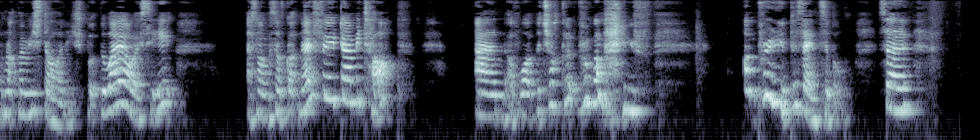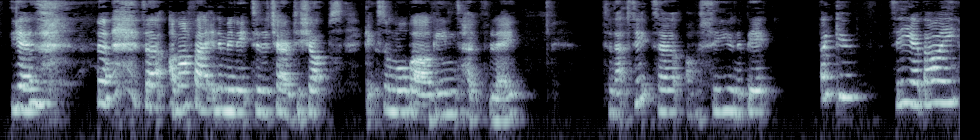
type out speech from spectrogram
I'm not very stylish. But the way I see it, as long as I've got no food down my top and I've wiped the chocolate from my mouth, I'm pretty presentable. So, yes. so I'm off out in a minute to the charity shops, get some more bargains, hopefully. So that's it. So I'll see you in a bit. Thank you. See ya. Bye.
